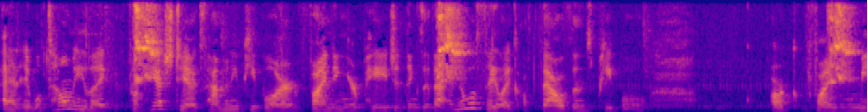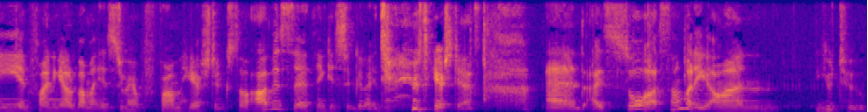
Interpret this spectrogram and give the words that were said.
and it will tell me like from hashtags how many people are finding your page and things like that. And it will say like thousands people are finding me and finding out about my Instagram from hashtags. So obviously I think it's a good idea to use hashtags. And I saw somebody on YouTube,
